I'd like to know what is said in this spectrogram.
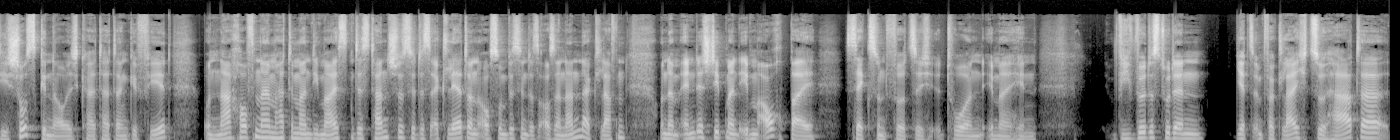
die Schussgenauigkeit hat dann gefehlt. Und nach Hoffenheim hatte man die meisten Distanzschüsse. Das erklärt dann auch so ein bisschen das Auseinanderklaffen. Und am Ende steht man eben auch bei 46 Toren immerhin. Wie würdest du denn jetzt im Vergleich zu Hertha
